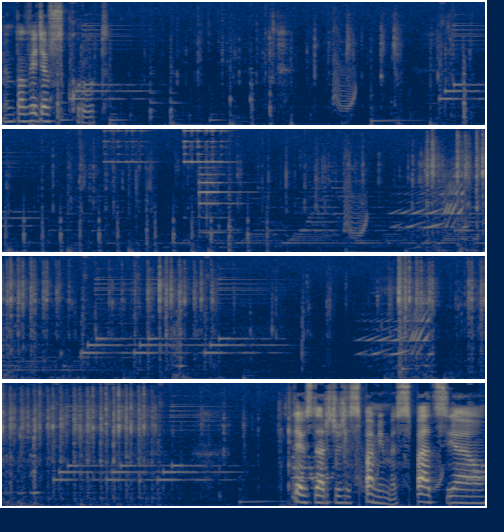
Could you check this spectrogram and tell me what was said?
bym powiedział skrót. Tutaj wystarczy, że spamimy spację.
